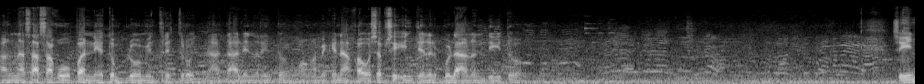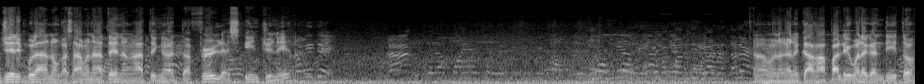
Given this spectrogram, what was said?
ang nasasakupan nitong Blooming Treat Road. Nadali na rin to. Mukhang may kinakausap si Engineer Bulanon dito. Si Engineer Bulanon kasama natin ang ating uh, the fearless engineer. Mga nagkakapaliwanagan dito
